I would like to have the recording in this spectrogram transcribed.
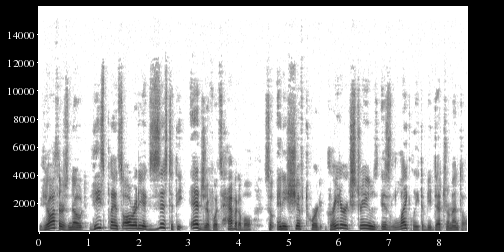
The authors note these plants already exist at the edge of what's habitable, so any shift toward greater extremes is likely to be detrimental.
